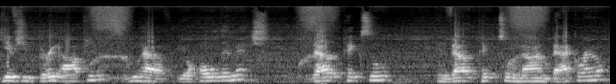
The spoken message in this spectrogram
gives you three options. You have your whole image, valid pixel, and valid pixel non-background.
